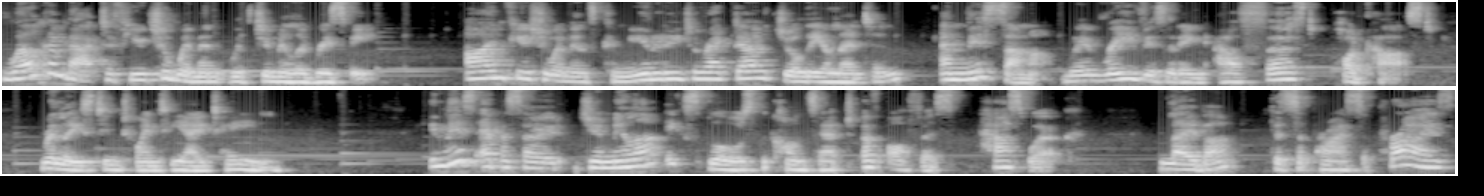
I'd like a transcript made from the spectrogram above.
Welcome back to Future Women with Jamila Rizvi. I'm Future Women's Community Director, Julia Lenton, and this summer we're revisiting our first podcast, released in 2018. In this episode, Jamila explores the concept of office housework, labour the surprise, surprise,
